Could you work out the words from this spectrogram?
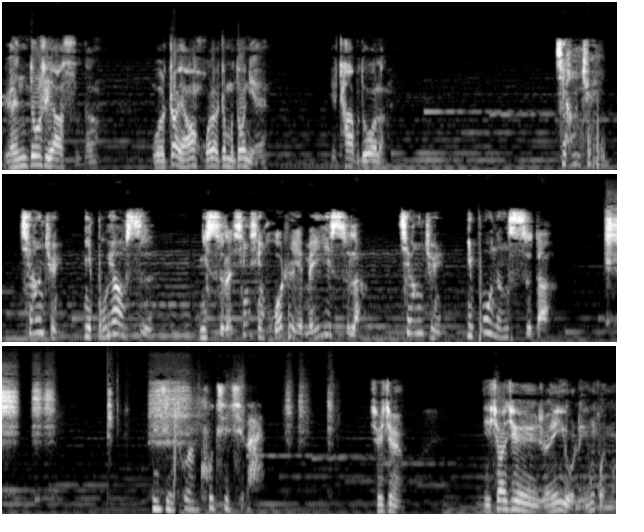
人都是要死的。我赵阳活了这么多年，也差不多了。将军，将军，你不要死！你死了，星星活着也没意思了。将军，你不能死的！星星突然哭泣起来。星星，你相信人有灵魂吗？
